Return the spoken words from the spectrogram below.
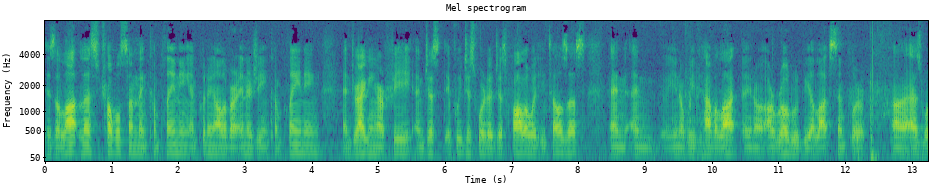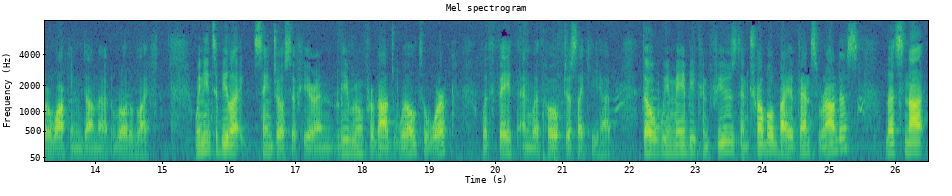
is a lot less troublesome than complaining and putting all of our energy in complaining and dragging our feet and just if we just were to just follow what he tells us and and you know we'd have a lot you know our road would be a lot simpler uh, as we're walking down that road of life we need to be like saint joseph here and leave room for god's will to work with faith and with hope just like he had though we may be confused and troubled by events around us let's not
